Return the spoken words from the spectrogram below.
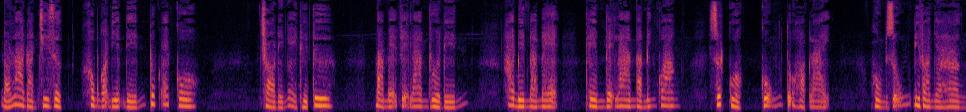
đó là đoàn chi dực không gọi điện đến thúc ép cô. Cho đến ngày thứ tư, bà mẹ Vệ Lam vừa đến, hai bên bà mẹ, thêm Vệ Lam và Minh Quang, rốt cuộc cũng tụ họp lại. Hùng Dũng đi vào nhà hàng,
